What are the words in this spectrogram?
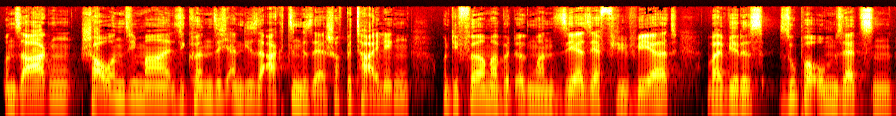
und sagen, schauen Sie mal, Sie können sich an dieser Aktiengesellschaft beteiligen und die Firma wird irgendwann sehr, sehr viel wert, weil wir das super umsetzen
